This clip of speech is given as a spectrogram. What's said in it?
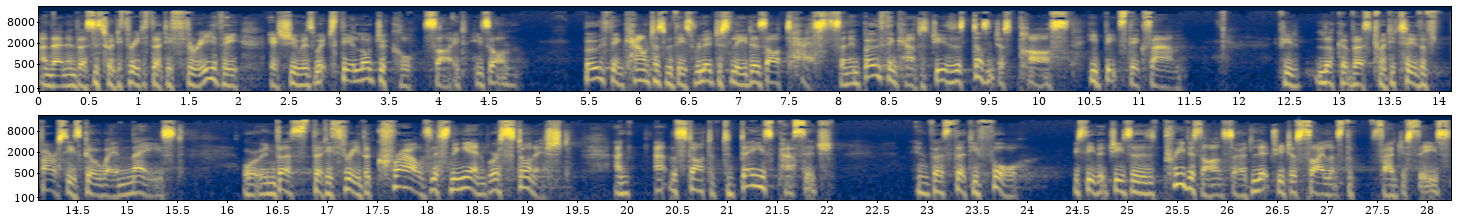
And then in verses 23 to 33, the issue is which theological side he's on. Both encounters with these religious leaders are tests. And in both encounters, Jesus doesn't just pass, he beats the exam. If you look at verse 22, the Pharisees go away amazed. Or in verse 33, the crowds listening in were astonished. And at the start of today's passage, in verse 34, we see that Jesus' previous answer had literally just silenced the Sadducees,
